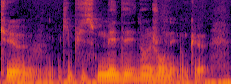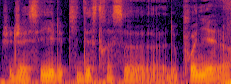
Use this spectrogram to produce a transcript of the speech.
qui puisse m'aider dans la journée. Donc, euh, j'ai déjà essayé les petits déstress euh, de poignet, là.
